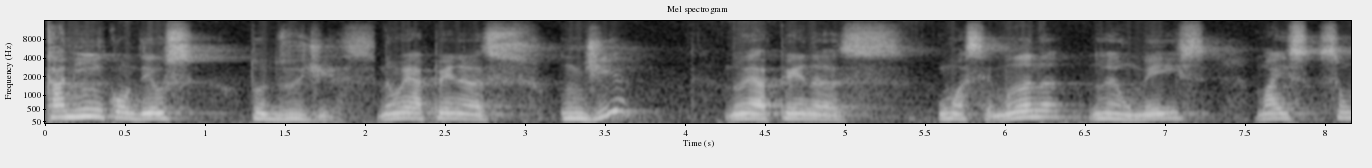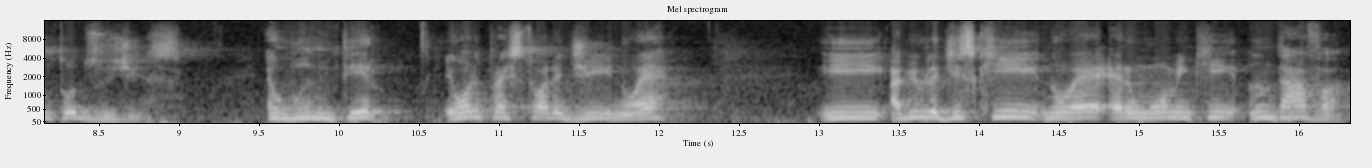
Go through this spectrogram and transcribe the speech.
Caminhe com Deus todos os dias. Não é apenas um dia, não é apenas uma semana, não é um mês, mas são todos os dias. É o ano inteiro. Eu olho para a história de Noé e a Bíblia diz que Noé era um homem que andava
